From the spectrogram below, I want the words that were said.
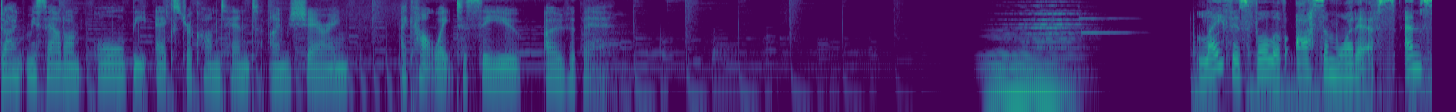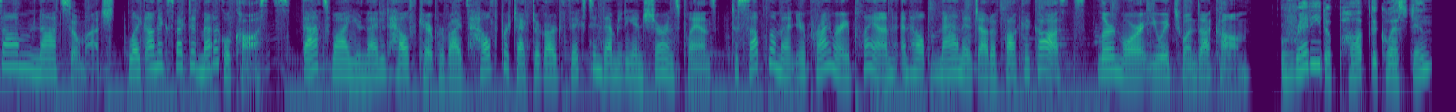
Don't miss out on all the extra content I'm sharing. I can't wait to see you over there. Life is full of awesome what ifs, and some not so much, like unexpected medical costs. That's why United Healthcare provides Health Protector Guard fixed indemnity insurance plans to supplement your primary plan and help manage out of pocket costs. Learn more at uh1.com. Ready to pop the question?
